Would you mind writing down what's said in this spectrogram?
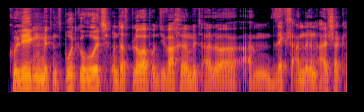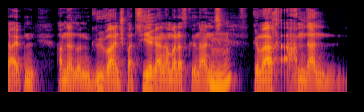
Kollegen mit ins Boot geholt und das Blow-Up und die Wache mit also ähm, sechs anderen Altstadtkneipen haben dann so einen Glühwein-Spaziergang, haben wir das genannt, mhm. gemacht, haben dann,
